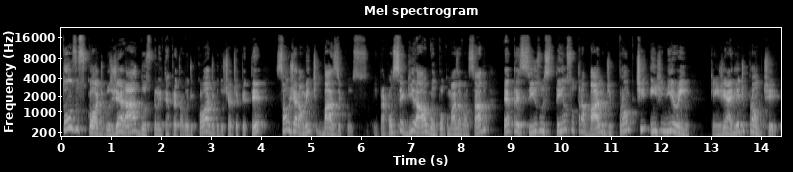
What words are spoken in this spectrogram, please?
Todos os códigos gerados pelo interpretador de código do ChatGPT são geralmente básicos. E para conseguir algo um pouco mais avançado, é preciso um extenso trabalho de prompt engineering, que é engenharia de prompt.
